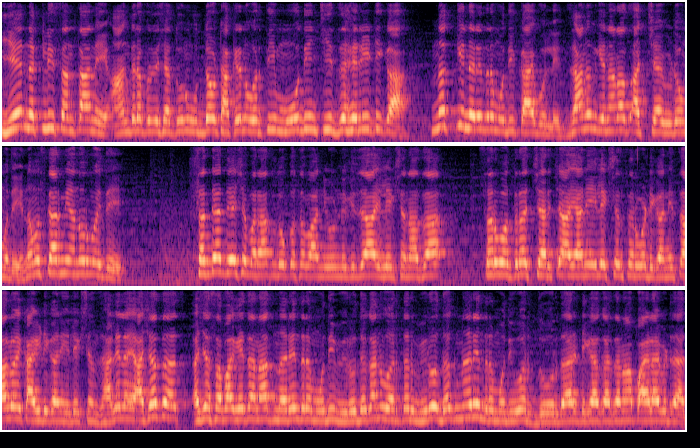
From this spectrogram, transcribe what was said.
ये नकली संताने आंध्र प्रदेशातून उद्धव ठाकरेंवरती मोदींची जहेरी टीका. नक्की नरेंद्र मोदी काय बोलले? जाणून घेणार आहोत आजच्या व्हिडिओमध्ये. नमस्कार मी अनोर मोहिते. सध्या देशभरात लोकसभा निवडणुकीच्या इलेक्शनाचा सर्वत्र चर्चा आहे आणि इलेक्शन सर्व ठिकाणी चालू आहे. काही ठिकाणी इलेक्शन झालेलं आहे. अशातच अशा सभा घेतानाच नरेंद्र मोदी विरोधकांवर तर विरोधक नरेंद्र मोदीवर जोरदार टीका करताना पाहायला भेटतात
